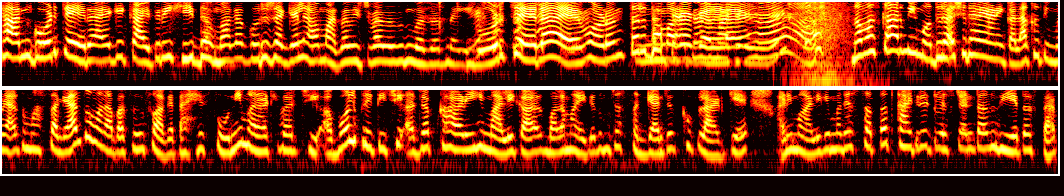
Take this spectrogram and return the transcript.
छान गोड चेहरा आहे की काहीतरी ही धमाका करू शकेल हा माझा विश्वास अजून बसत नाहीये गोड चेहरा आहे म्हणून तर धमाका करणार मागे. हा. नमस्कार मी मधुरा शिधाय आणि कलाकृती मिळाल तुम्हा सगळ्यांचं मनापासून स्वागत आहे सोनी मराठीवरची अबोल प्रीतीची अजब कहाणी ही मालिका. मला माहिती आहे तुमच्या सगळ्यांचीच खूप लाडकी आहे आणि मालिकेमध्ये सतत काहीतरी ट्विस्ट अँड टर्न्स येत असतात.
